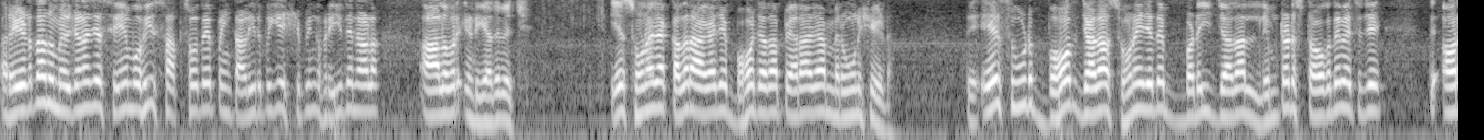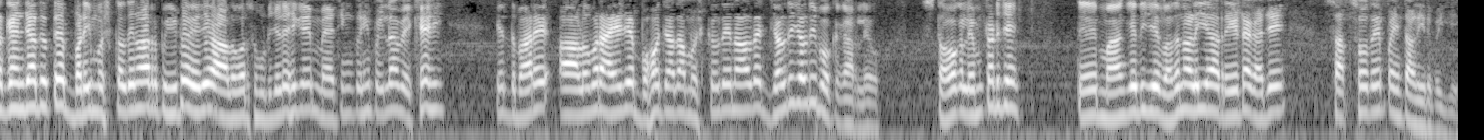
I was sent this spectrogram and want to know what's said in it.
ਰੇਟ ਤੁਹਾਨੂੰ ਮਿਲ ਜਾਣਾ ਜੇ ਸੇਮ ਉਹੀ 700 ਤੇ 45 ਰੁਪਏ ਸ਼ਿਪਿੰਗ ਫ੍ਰੀ ਦੇ ਨਾਲ ਆਲ ਓਵਰ ਇੰਡੀਆ ਦੇ ਵਿੱਚ। ਇਹ ਸੋਹਣਾ ਜਿਹਾ ਕਲਰ ਆ ਗਿਆ ਜੇ, ਬਹੁਤ ਜ਼ਿਆਦਾ ਪਿਆਰਾ ਜਿਹਾ ਮੈਰੂਨ ਸ਼ੇਡ ਤੇ ਇਹ ਸੂਟ ਬਹੁਤ ਜ਼ਿਆਦਾ ਸੋਹਣੇ ਜੇ ਤੇ ਬੜੀ ਜ਼ਿਆਦਾ ਲਿਮਟਿਡ ਸਟਾਕ ਦੇ ਵਿੱਚ ਜੇ ਤੇ ਔਰਗੈਂਜਾ ਦੇ ਉੱਤੇ ਬੜੀ ਮੁਸ਼ਕਲ ਦੇ ਨਾਲ ਰਿਪੀਟ ਹੋਏ ਜੇ ਆਲ ਓਵਰ ਸੂਟ ਜਿਹੜੇ ਸੀਗੇ ਮੈਚਿੰਗ ਤੁਸੀਂ ਪਹਿਲਾਂ ਵੇਖਿਆ ਸੀ। ਇਹ ਦੁਬਾਰੇ ਆਲ ਓਵਰ ਆਏ ਜੇ, ਬਹੁਤ ਜ਼ਿਆਦਾ ਮੁਸ਼ਕਲ ਦੇ ਨਾਲ ਤੇ ਜਲਦੀ ਜਲਦੀ ਬੁੱਕ ਕਰ ਲਿਓ। ਸਟਾਕ ਲਿਮਟਿਡ ਜੇ, ਤੇ ਮੰਗੇ ਦੀ ਜੇ ਵਧਣ ਵਾਲੀ ਆ ਰੇਟ ਹੈਗਾ ਜੇ 700 ਤੇ 45 ਰੁਪਏ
